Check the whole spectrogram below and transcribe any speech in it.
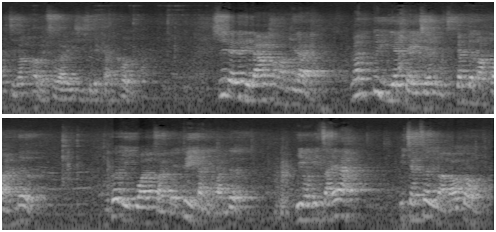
我一点看袂出来，伊是一个艰苦。虽然伊伫人看起来，咱对伊的病情有一点点仔烦恼，毋过伊完全袂对家己烦恼，因为伊知影，伊清楚伊嘛甲我讲，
